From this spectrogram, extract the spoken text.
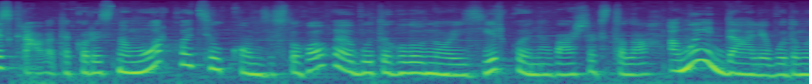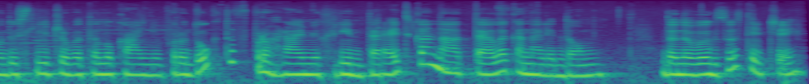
Яскрава та корисна морква цілком заслуговує бути головною зіркою на ваших столах. А ми й далі будемо досліджувати локальні продукти в програмі Хрін та Редька на телеканалі Дом. До нових зустрічей!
